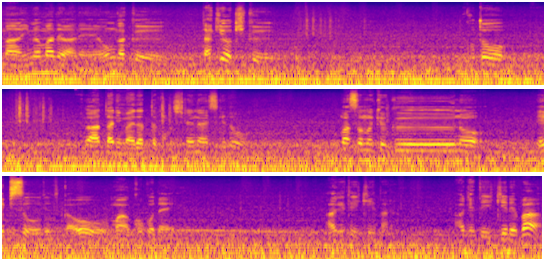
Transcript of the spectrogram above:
まあ今まではね音楽だけを聴くことが当たり前だったかもしれないですけどまあその曲のエピソードとかをまあここで上げていけば上げていければ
